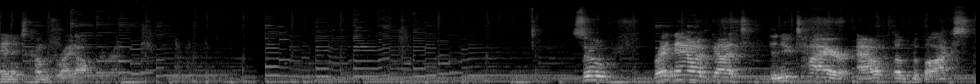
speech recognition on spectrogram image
And it comes right off the rim. So right now I've got the new tire out of the box.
